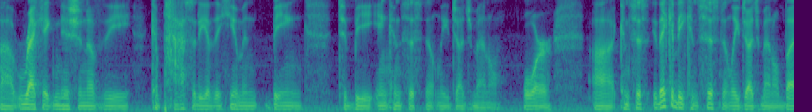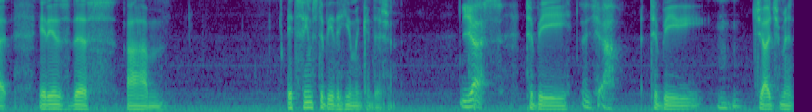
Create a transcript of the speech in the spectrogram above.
uh, recognition of the capacity of the human being to be inconsistently judgmental or uh, consist. They can be consistently judgmental, but it is this. Um, it seems to be the human condition Yes. to be Yeah. to be judgment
